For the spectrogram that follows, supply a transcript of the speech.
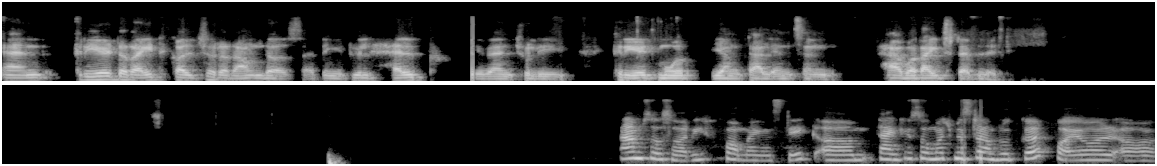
and create a right culture around us, I think it will help eventually create more young talents and have a right stability. I'm so sorry for my mistake. Um, thank you so much, Mr. Amrutkar, for your uh,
